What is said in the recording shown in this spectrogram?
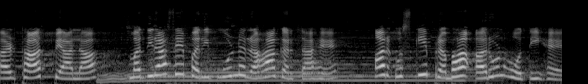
अर्थात प्याला, मदिरा से परिपूर्ण रहा करता है और उसकी प्रभा अरुण होती है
